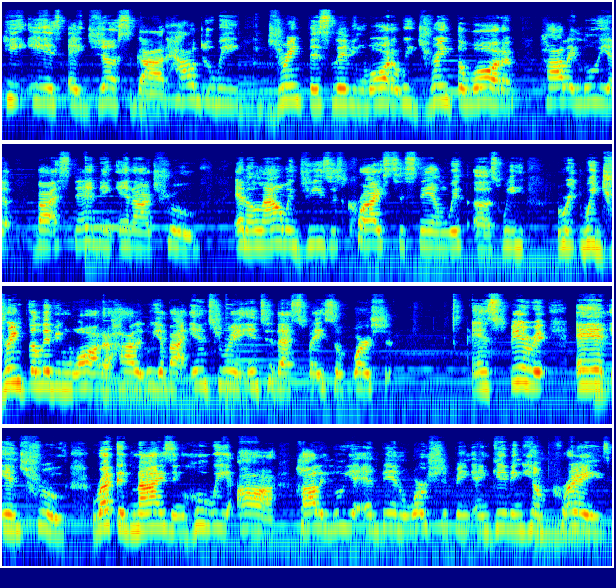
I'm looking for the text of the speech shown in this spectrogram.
He is a just God. How do we drink this living water? We drink the water, hallelujah, by standing in our truth and allowing Jesus Christ to stand with us. We we drink the living water, hallelujah, by entering into that space of worship. in spirit and in truth, recognizing who we are, hallelujah, and then worshiping and giving him praise,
